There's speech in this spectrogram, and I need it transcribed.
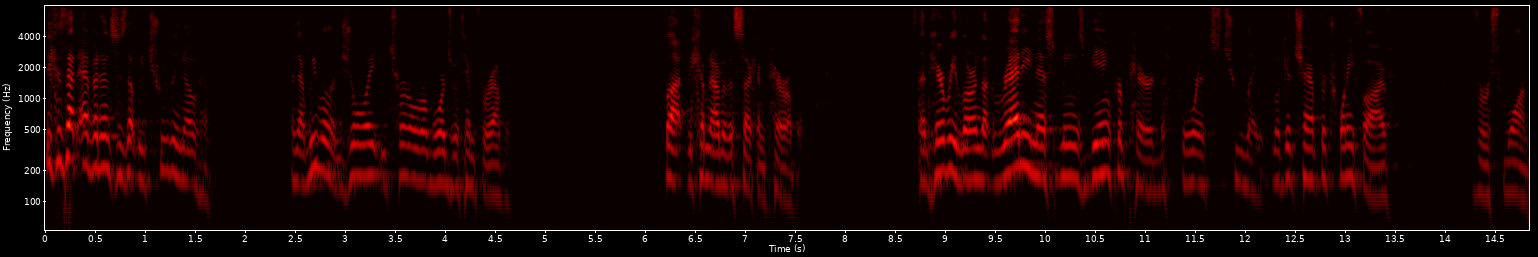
Because that evidence is that we truly know him and that we will enjoy eternal rewards with him forever. But we come now to the second parable. And here we learn that readiness means being prepared before it's too late. Look at chapter 25, verse 1.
